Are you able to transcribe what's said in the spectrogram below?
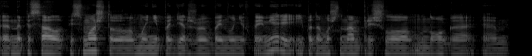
написал письмо, что мы не поддерживаем войну ни в коей мере, и потому что нам пришло много эм,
